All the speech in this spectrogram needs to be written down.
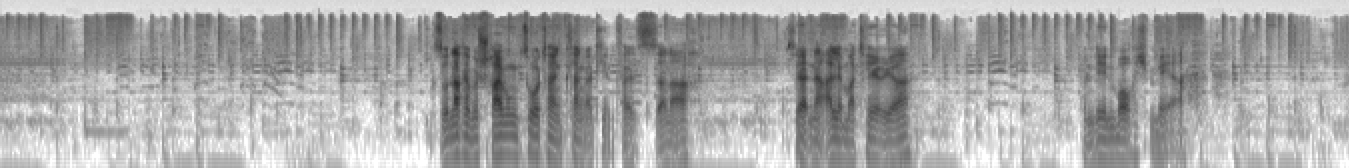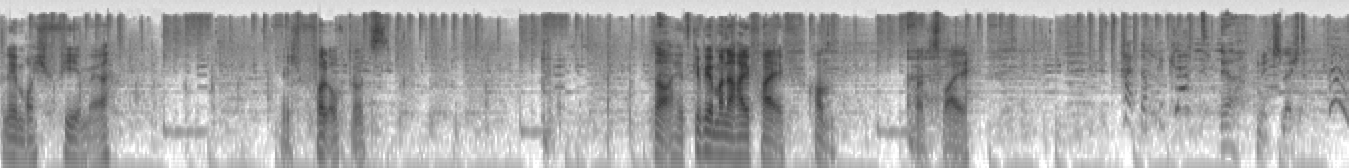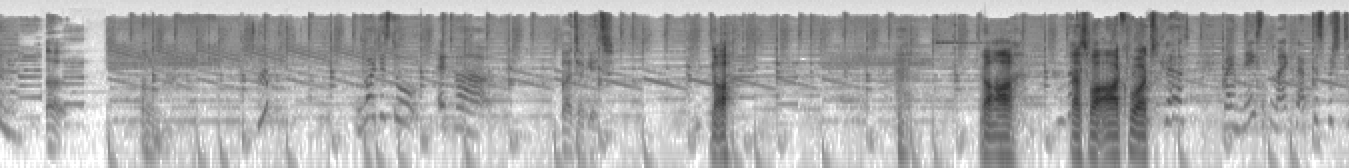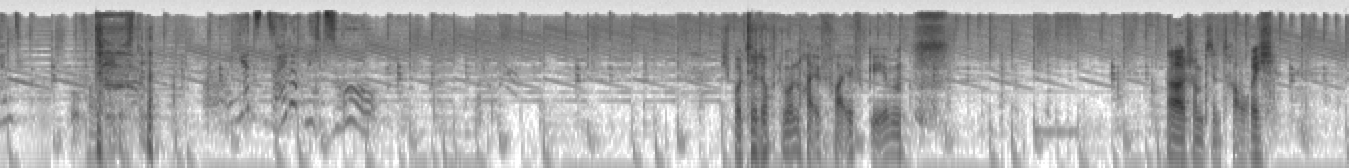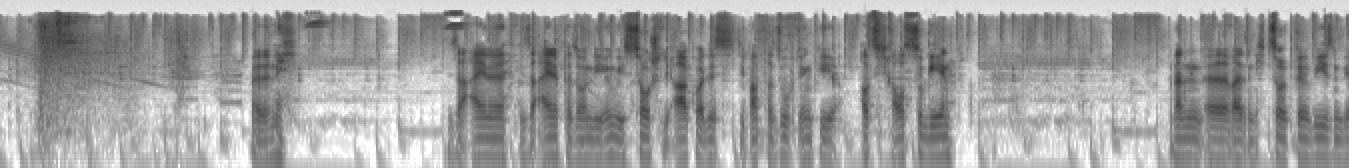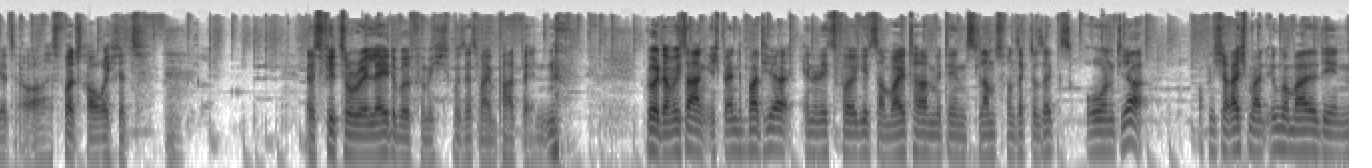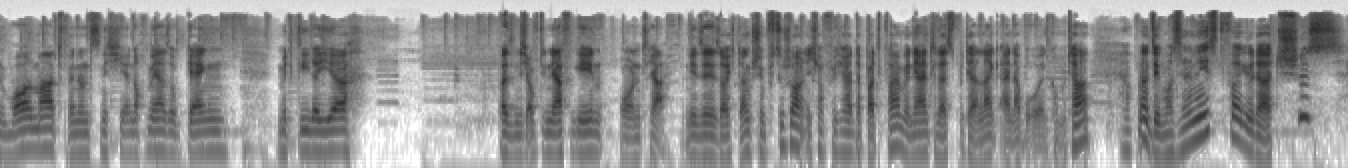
So nach der Beschreibung zu urteilen klang hat jedenfalls danach. Sie hatten ja alle Materie. Von denen brauche ich mehr. Brauche ich viel mehr. Ich voll oft nutzt. So, jetzt gib mir mal eine High Five. Komm. Mal zwei. Hat doch geklappt. Ja, nicht schlecht. Äh, Wolltest du etwa... weiter geht's. Na. Ja, das war awkward. Ich wollte doch nur ein High Five geben. Ah, schon ein bisschen traurig. Ich nicht. Diese eine, diese eine Person, die irgendwie socially awkward ist, die mal versucht irgendwie aus sich rauszugehen. Und dann, äh, weiß ich nicht, zurückgewiesen wird. Oh, ist voll traurig. Das, das ist viel zu relatable für mich. Ich muss jetzt mal den Part beenden. Gut, dann würde ich sagen, ich beende Part hier. In der nächsten Folge geht es dann weiter mit den Slums von Sektor 6. Und ja, hoffentlich erreichen wir irgendwann mal den Walmart, wenn uns nicht hier noch mehr so Gang-Mitglieder hier weil sie nicht auf die Nerven gehen. Und ja, in dem Sinne sage ich Dankeschön fürs Zuschauen. Ich hoffe, euch hat der Part gefallen. Wenn ihr hinterlasst, bitte ein Like, ein Abo, ein Kommentar. Und dann sehen wir uns in der nächsten Folge wieder. Tschüss.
